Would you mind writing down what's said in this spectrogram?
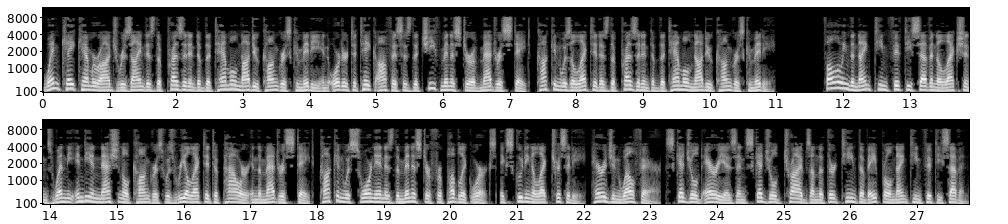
When K. Kamaraj resigned as the president of the Tamil Nadu Congress Committee in order to take office as the chief minister of Madras state, Kakkan was elected as the president of the Tamil Nadu Congress Committee. Following the 1957 elections when the Indian National Congress was re-elected to power in the Madras state, Kakkan was sworn in as the Minister for Public Works excluding electricity, Harijan welfare, scheduled areas and scheduled tribes on 13 April 1957.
